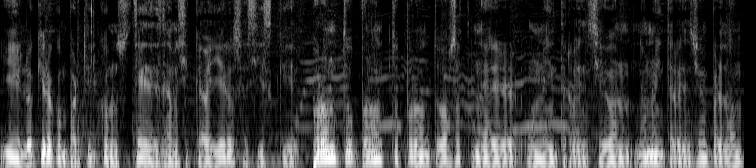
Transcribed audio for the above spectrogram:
Y lo quiero compartir con ustedes, damas y caballeros. Así es que pronto, pronto, pronto vamos a tener una intervención. No una intervención, perdón.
